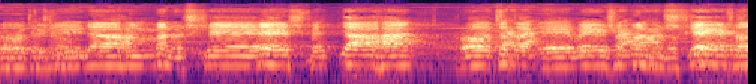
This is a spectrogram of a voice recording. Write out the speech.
रोचिषीजाहम् मनुष्येष्वित्याह। रोचत एवेष मनुष्येषु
